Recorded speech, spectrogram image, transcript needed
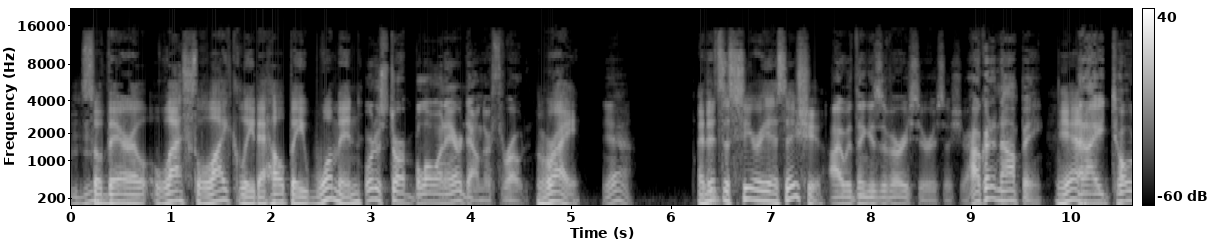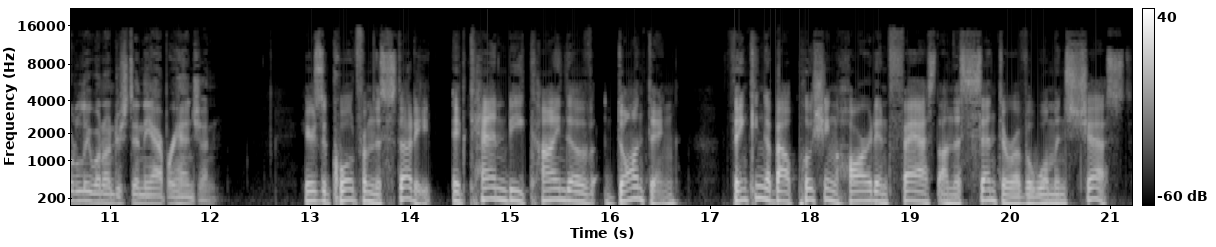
Mhm. So they're less likely to help a woman. Or to start blowing air down their throat. Right. Yeah. And it's a serious issue. I would think is a very serious issue. How could it not be? Yeah. And I totally would understand the apprehension. Here's a quote from the study It can be kind of daunting thinking about pushing hard and fast on the center of a woman's chest.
